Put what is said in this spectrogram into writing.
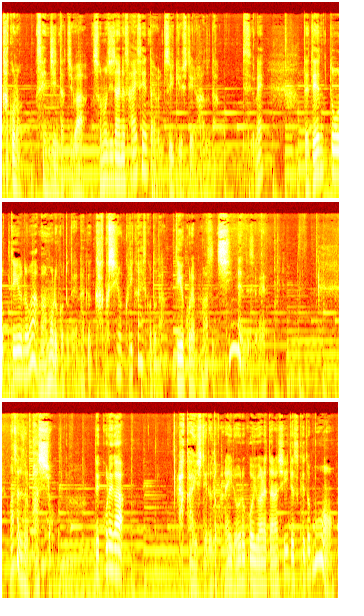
過去の先人たちはその時代の最先端を追求しているはずだですよね。で伝統っていうのは守ることではなく革新を繰り返すことだっていうこれはまず信念ですよね。まさにそのパッション。でこれが破壊してるとかねいろいろこう言われたらしいですけども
